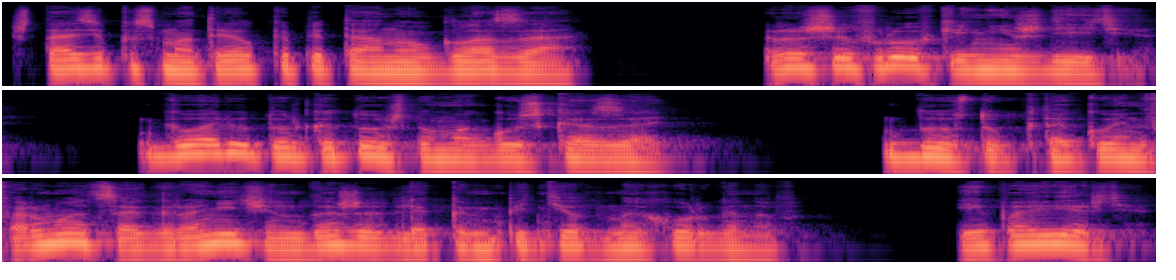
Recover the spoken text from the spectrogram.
Штази посмотрел капитану в глаза. «Расшифровки не ждите. Говорю только то, что могу сказать. Доступ к такой информации ограничен даже для компетентных органов. И поверьте,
